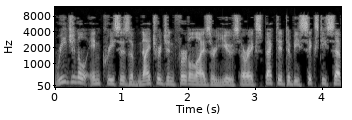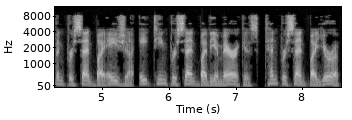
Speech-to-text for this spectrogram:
Regional increases of nitrogen fertilizer use are expected to be 67% by Asia, 18% by the Americas, 10% by Europe,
